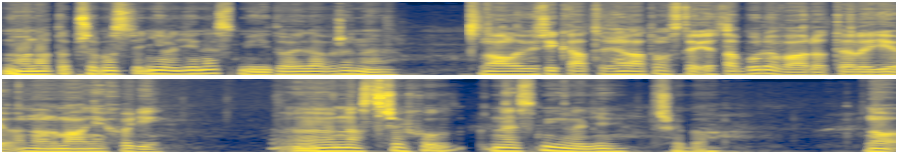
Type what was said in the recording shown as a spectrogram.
No na to přemostění lidi nesmí, to je zavřené. No ale vy říkáte, že na tom stojí ta budova, do té lidi normálně chodí. Eh, na střechu nesmí lidi třeba. No,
